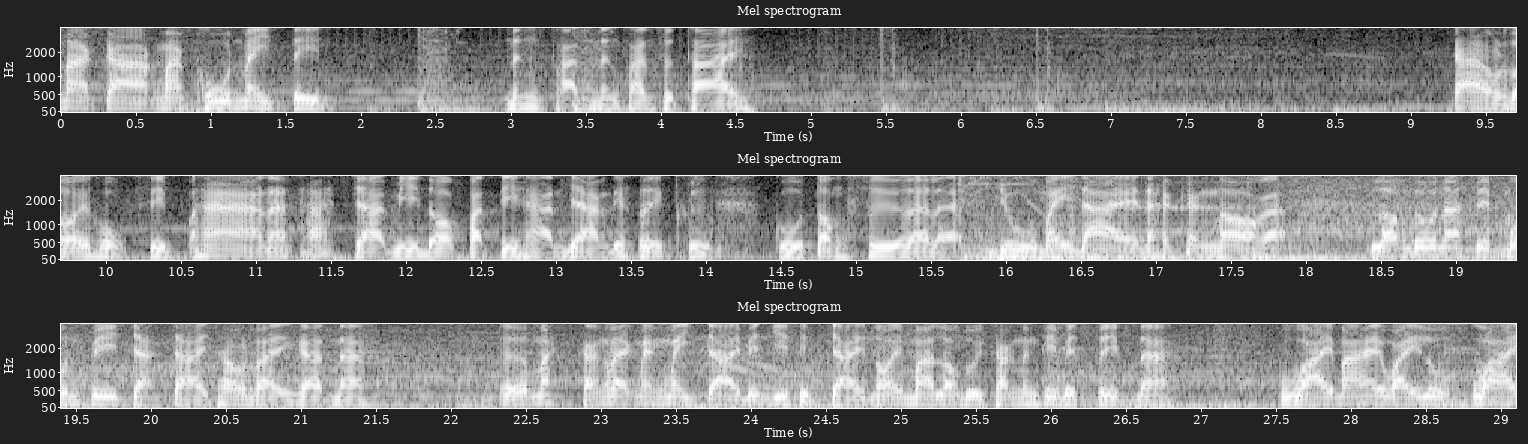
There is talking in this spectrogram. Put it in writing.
หน้ากากมาคูณไม่ติด 1,000 1,000 สุดท้าย 965 นะ ถ้าจะมีดอกปฏิหารอย่างเดียวเลยคือ กูต้องซื้อแล้วแหละ อยู่ไม่ได้นะข้างนอกอะ่ะ ลองดูนะสิบหมุนฟรีจะจ่ายเท่าไหร่กันนะ เออมาครั้งแรกแม่งไม่จ่ายเบ็ด20จ่ายน้อยมาลองดูอีกครั้งหนึ่งที่เบ็ด10นะวายมาให้ไวลูกวาย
